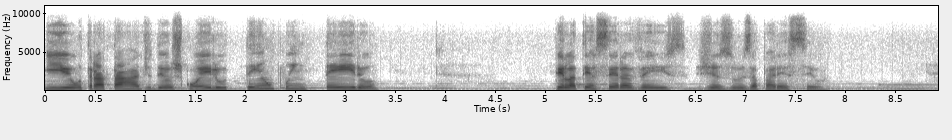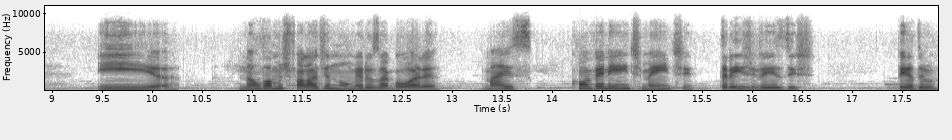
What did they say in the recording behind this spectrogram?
e o tratar de Deus com ele o tempo inteiro, pela terceira vez Jesus apareceu. E não vamos falar de números agora, mas convenientemente, três vezes Pedro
